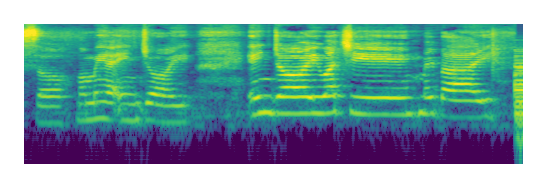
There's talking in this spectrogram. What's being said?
So, mamaya enjoy. Enjoy watching. Bye-bye.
